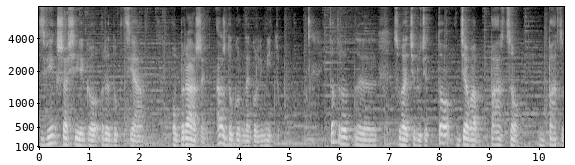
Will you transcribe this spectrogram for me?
zwiększa się jego redukcja obrażeń aż do górnego limitu. To, to yy, słuchajcie ludzie, to działa bardzo, bardzo,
